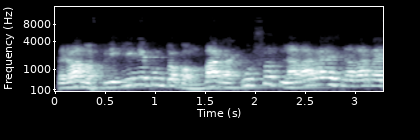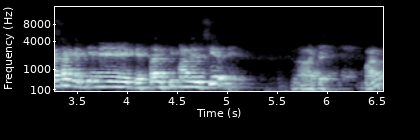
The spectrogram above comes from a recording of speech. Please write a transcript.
pero vamos, prixline.com barra cursos, la barra es la barra esa que tiene que está encima del 7. ¿Vale?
